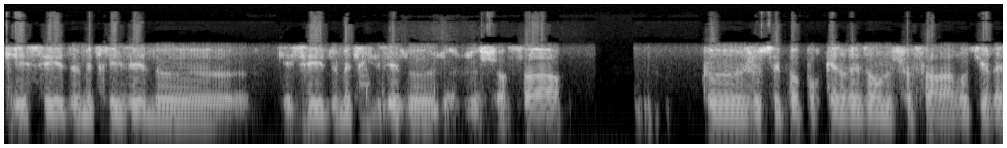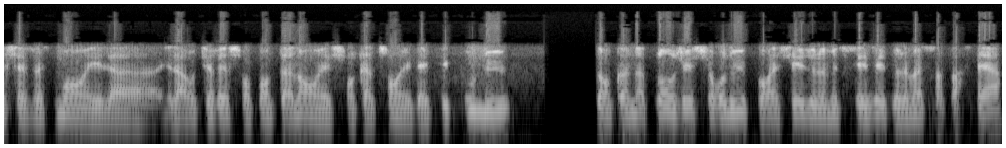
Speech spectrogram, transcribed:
qui essayait de maîtriser le qui essayait de maîtriser le, le, chauffeur, que je ne sais pas pour quelle raison le chauffeur a retiré ses vêtements et il a, il a retiré son pantalon et son caleçon, il a été tout nu. Donc on a plongé sur lui pour essayer de le maîtriser, de le mettre par terre.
